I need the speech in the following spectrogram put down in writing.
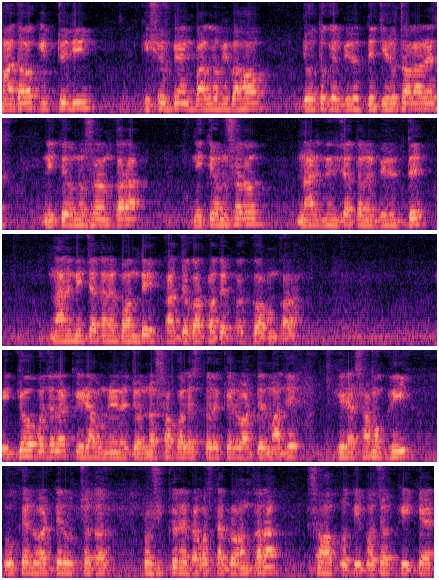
মাদক ইফটুদিন কিশোর গ্যাং বাল্যবিবাহ যৌতুকের বিরুদ্ধে জিরো টলারেন্স, নীতি অনুসরণ করা, নীতি অনুসরণ, নারী নির্যাতনের বিরুদ্ধে, নারী নির্যাতনের বন্ধে কার্যকর পদক্ষেপ গ্রহণ করা। ঈদগাঁও উপজেলার ক্রীড়া উন্নয়নের জন্য সকল স্তরে খেলোয়াড়দের মাঝে ক্রীড়া সামগ্রী ও খেলোয়াড়দের উচ্চতর প্রশিক্ষণের ব্যবস্থা গ্রহণ করা, সহ প্রতি বছর ক্রিকেট,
